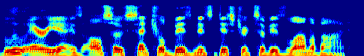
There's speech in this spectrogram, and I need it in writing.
Blue area is also central business districts of Islamabad.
